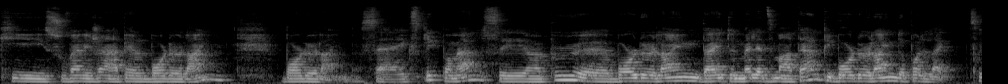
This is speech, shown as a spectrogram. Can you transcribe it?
qui souvent les gens appellent borderline. Borderline, ça explique pas mal. C'est un peu euh, borderline d'être une maladie mentale, puis borderline de pas l'être.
